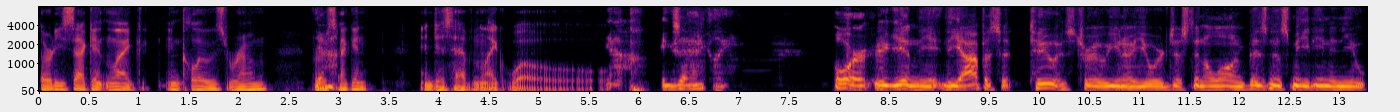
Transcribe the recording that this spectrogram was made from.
30 second like enclosed room for Yeah. a second and just have them like, whoa. Yeah, exactly. Or again, the the opposite too is true. You know, you were just in a long business meeting and you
